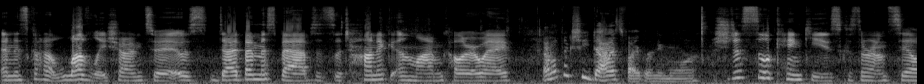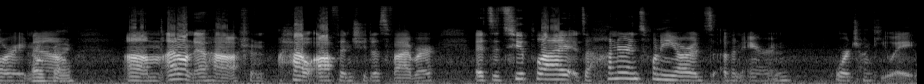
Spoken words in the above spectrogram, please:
and it's got a lovely shine to it. It was dyed by Miss Babs. It's the tonic and lime colorway. I don't think she dyes fiber anymore. She does still hankies because they're on sale right now. Okay. Um, I don't know how often how often she does fiber. It's a two ply. It's 120 yards of an Aran or chunky weight.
